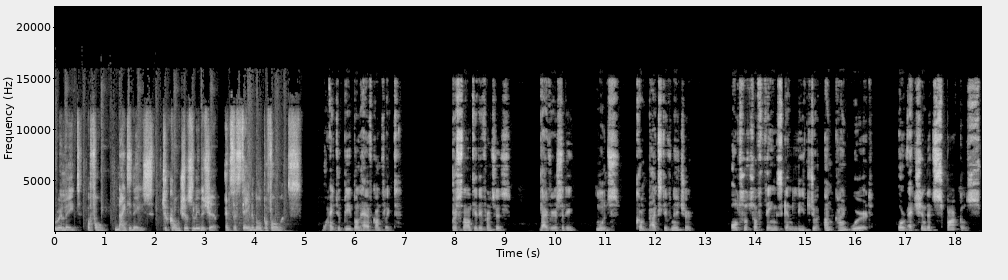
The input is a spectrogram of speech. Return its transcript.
Relate, Perform 90 Days to Conscious Leadership and Sustainable Performance. Why do people have conflict? Personality differences? Diversity, moods, competitive nature. All sorts of things can lead to an unkind word or action that sparkles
